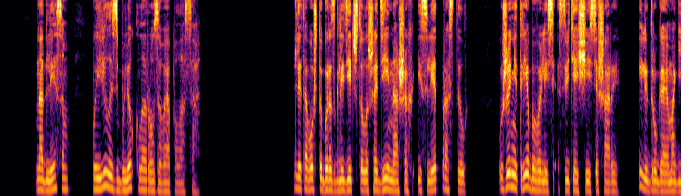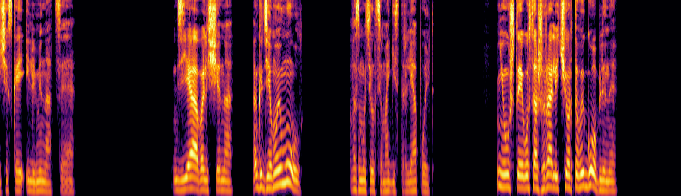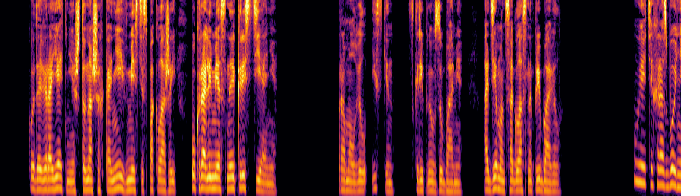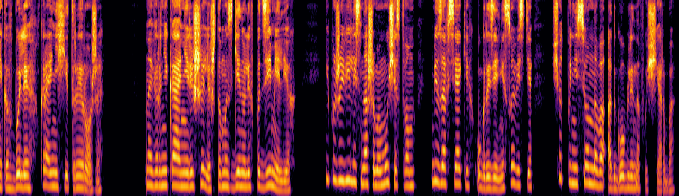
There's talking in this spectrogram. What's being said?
Над лесом появилась блеклая розовая полоса. Для того, чтобы разглядеть, что лошадей наших и след простыл, уже не требовались светящиеся шары или другая магическая иллюминация. «Дьявольщина! Где мой мул?» — возмутился магистр Леопольд. «Неужто его сожрали чёртовы гоблины?» Куда вероятнее, что наших коней вместе с поклажей украли местные крестьяне, — промолвил Искин, скрипнув зубами, а демон согласно прибавил. У этих разбойников были крайне хитрые рожи. Наверняка они решили, что мы сгинули в подземельях и поживились нашим имуществом безо всяких угрызений совести счет понесенного от гоблинов ущерба.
